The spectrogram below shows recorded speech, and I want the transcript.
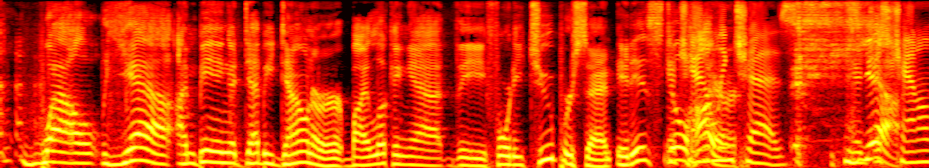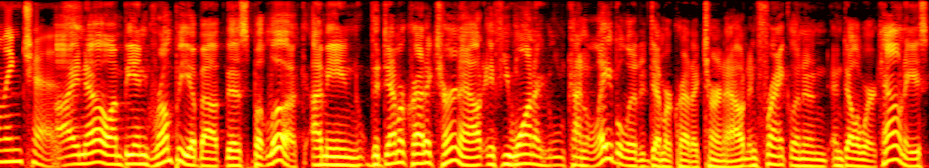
well, yeah, I'm being a Debbie Downer by looking at the 42%. It is still You're channeling higher. Chez. You're Yeah. just channeling Chez. I know I'm being grumpy about this, but look, I mean, the Democratic turnout, if you want to kind of label it a Democratic turnout in Franklin and, and Delaware counties,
